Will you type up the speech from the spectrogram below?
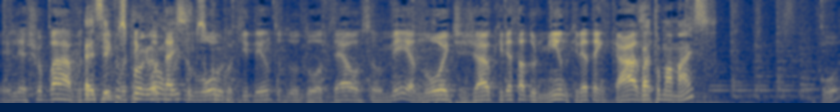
Ele achou, bah, vou ter, É que, sempre vou os ter que programas botar muito esse obscuros. louco aqui dentro do, do hotel. São meia-noite já. Eu queria estar dormindo, queria estar em casa. Vai tomar mais? Vou.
